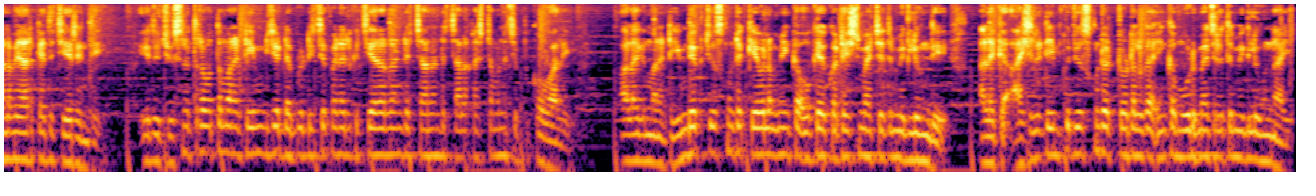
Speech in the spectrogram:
నలభై ఆరుకి అయితే చేరింది. ఇది చూసిన తర్వాత మన టీమిండియా డబ్ల్యూటీసీ ఫైనల్కి చేరాలంటే చాలా అంటే చాలా కష్టమని చెప్పుకోవాలి. అలాగే మన టీం డేకి చూసుకుంటే కేవలం ఇంకా ఒకే ఒక టెస్ట్ మ్యాచ్ అయితే మిగిలి ఉంది. అలాగే ఆస్ట్రేలియా టీంకి చూసుకుంటే టోటల్గా ఇంకా మూడు మ్యాచ్లు అయితే మిగిలి ఉన్నాయి.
